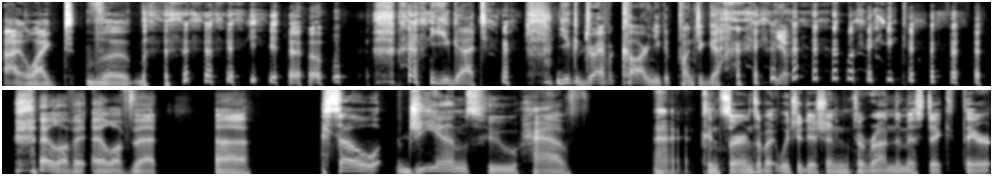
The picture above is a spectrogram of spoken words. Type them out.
I liked the, you know, you got, you could drive a car and you could punch a guy. Yep. Like, I love it. I love that. Uh, so GMs who have uh, concerns about which edition to run the Mystic, they're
